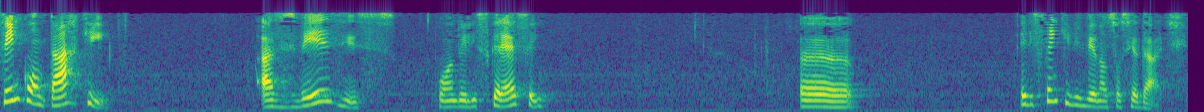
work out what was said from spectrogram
Sem contar que, às vezes, quando eles crescem, uh, eles têm que viver na sociedade.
